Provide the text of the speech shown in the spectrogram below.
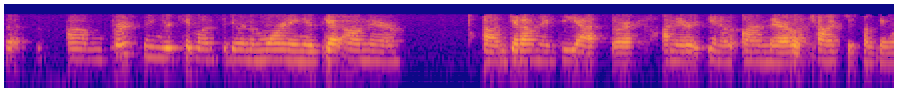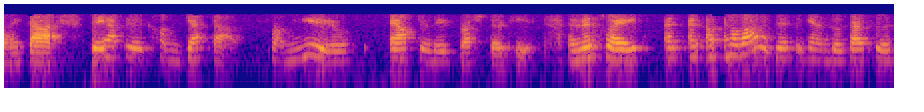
the um, first thing your kid wants to do in the morning is get on their um, get on their DS or on their you know on their electronics or something like that, they have to come get that from you after they've brushed their teeth. And this way, and, and, and a lot of this, again, goes back to this,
